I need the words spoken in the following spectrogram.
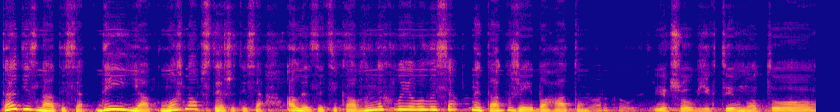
та дізнатися, де і як можна обстежитися, але зацікавлених виявилося не так вже й багато. Якщо об'єктивно, то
